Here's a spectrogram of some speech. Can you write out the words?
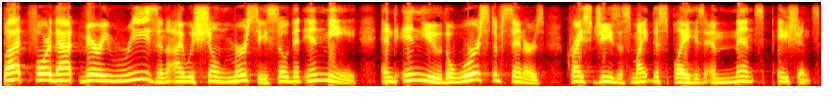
But for that very reason I was shown mercy, so that in me and in you, the worst of sinners, Christ Jesus might display his immense patience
